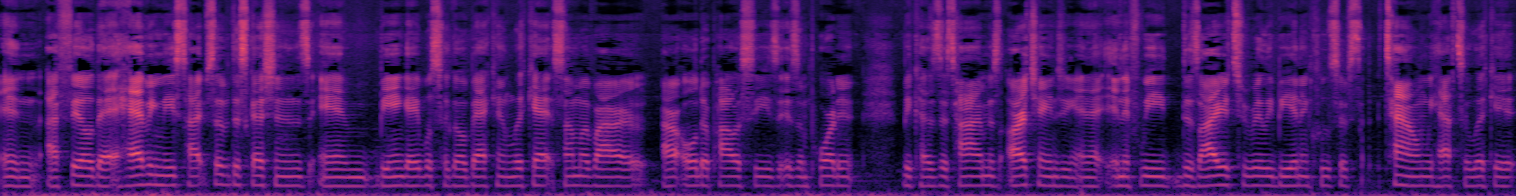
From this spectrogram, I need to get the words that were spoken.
and I feel that having these types of discussions and being able to go back and look at some of our, our older policies is important because the times are changing and, and if we desire to really be an inclusive town we have to look at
